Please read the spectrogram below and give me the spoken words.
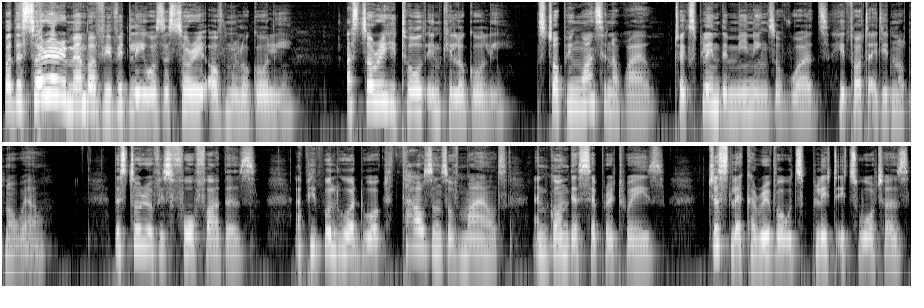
But the story I remember vividly was the story of Mulogoli, a story he told in Kilogoli, stopping once in a while to explain the meanings of words he thought I did not know well. The story of his forefathers, a people who had walked thousands of miles and gone their separate ways, just like a river would split its waters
